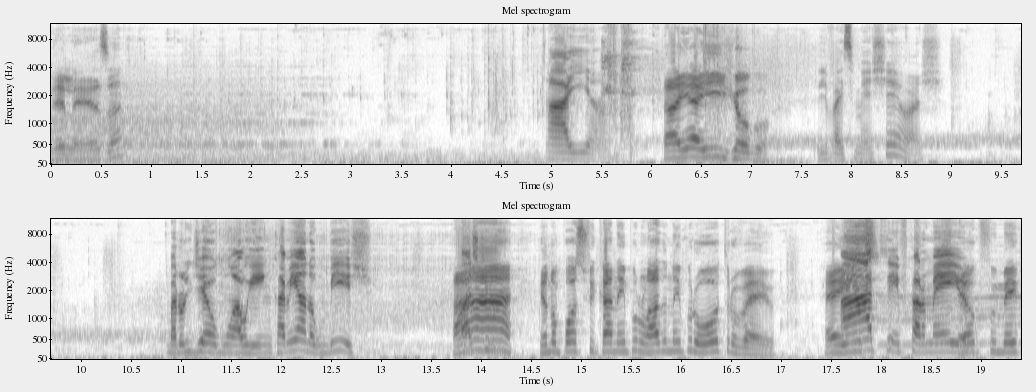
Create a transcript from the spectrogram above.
Beleza. Aí, ó. Tá, e aí, jogo? Ele vai se mexer, eu acho. Barulho de algum, alguém caminhando, algum bicho? Acho Ah, eu não posso ficar nem pra um lado nem pro outro, velho. É Ah, isso. tu tem que ficar no meio. Eu que fui meio...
